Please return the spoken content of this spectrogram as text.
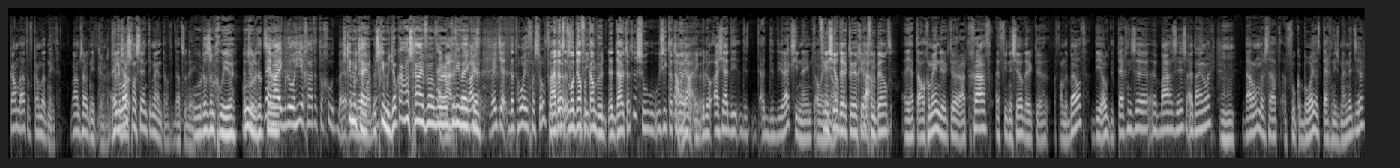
Kan dat of kan dat niet? Waarom zou het niet kunnen? Even los van sentimenten of dat soort dingen. Oeh, dat is een goeie. Oeh, dat, Nee, eh, maar ik bedoel, hier gaat het toch goed bij misschien, moet jij, misschien moet je ook aanschrijven over Nee, maar drie weken. luister, weet je, dat hoor je van zoveel maar dat model van Cambuur eh, duidt dat dus? Hoe, hoe ziet dat Nou er? ja, eh, ik bedoel, als jij die, de, de directie neemt... Financieel al, directeur Gerard Ja. van der Belt. Je hebt de algemeen directeur Art de Graaf en financieel directeur Van der Belt, die ook de technische baas is uiteindelijk. Mhm. Daaronder staat Fouke Boy als technisch manager.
